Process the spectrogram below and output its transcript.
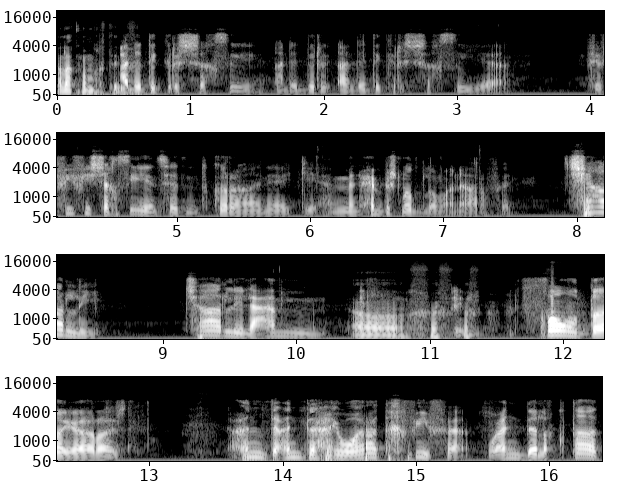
علاقة مختلفة. على ذكر الشخصية على در... على ذكر الشخصية. في في في شخصية نسيت نذكرها أنا هيك. ما نحبش نظلم أنا عرفت. تشارلي. تشارلي العم آه. الفوضى يا راجل. عنده عنده حوارات خفيفة وعنده لقطات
